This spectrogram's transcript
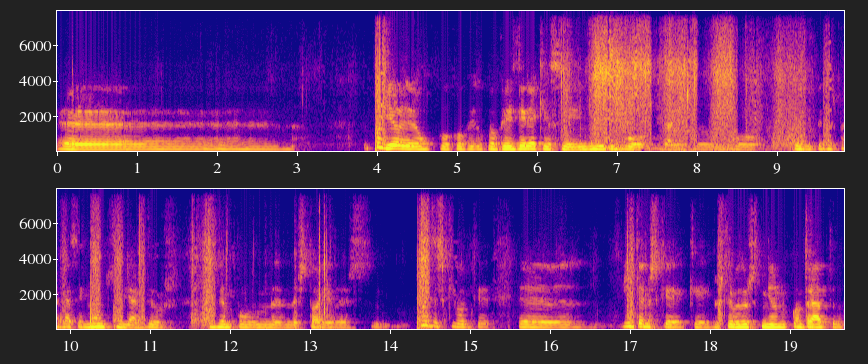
uh, pois eu, eu, o, o, que eu queria dizer é que esse indivíduo vou, vou, as empresas pagassem muitos milhares de euros, por exemplo, na, na história das coisas que, que uh, itens que, que os trabalhadores tinham no contrato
